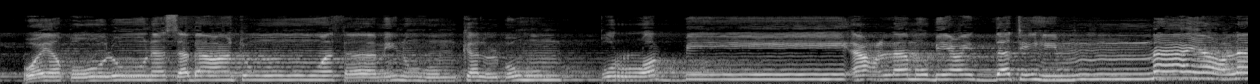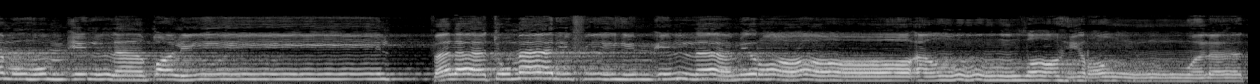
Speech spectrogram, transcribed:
ويقولون سبعة وثامنهم كلبهم قل ربي أعلم بعدتهم ما يعلمهم إلا قليل فلا تمار فيهم إلا مراء ظاهرا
